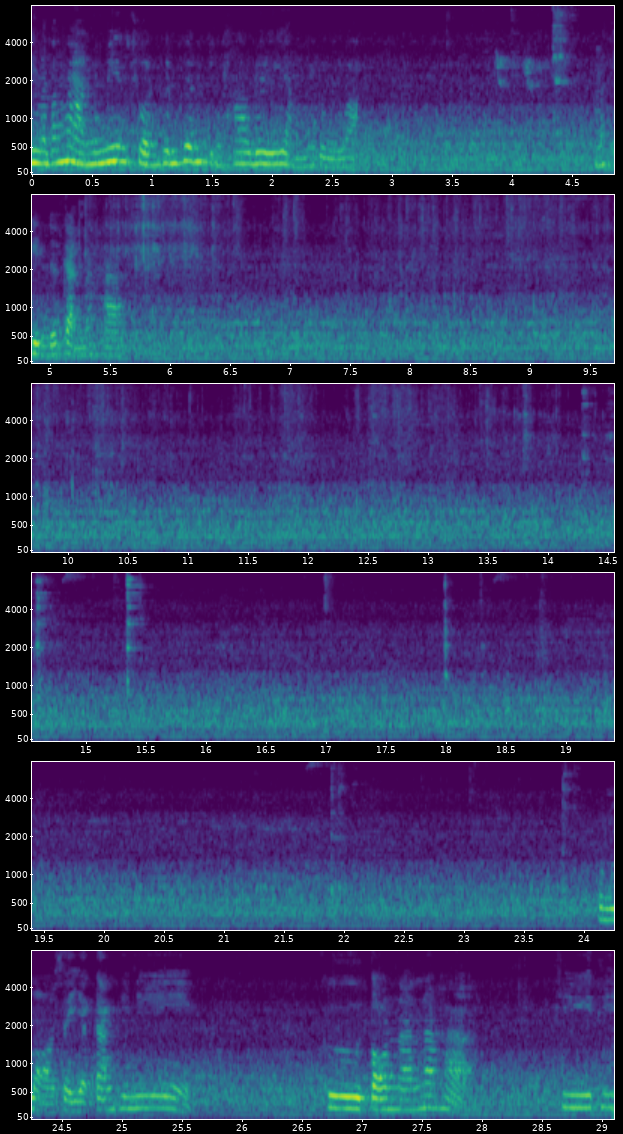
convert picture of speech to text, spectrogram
กินมาตั้งนานไม่มีชวนเพื่อนๆกินข้าวด้วยหรือยังไม่รู้อะ มากินด้วยกันนะคะ คุณหมอศัลยกรรมที่นี่ คือตอนนั้นนะคะ ที่ที่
